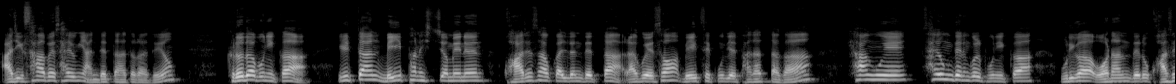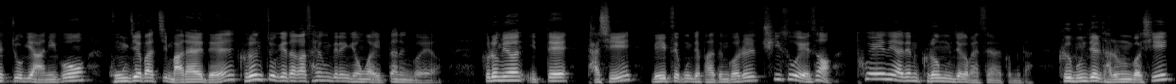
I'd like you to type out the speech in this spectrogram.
아직 사업에 사용이 안 됐다 하더라도요. 그러다 보니까 일단 매입하는 시점에는 과세 사업 관련됐다라고 해서 매입세 공제를 받았다가 향후에 사용되는 걸 보니까 우리가 원하는 대로 과세 쪽이 아니고 공제받지 말아야 될 그런 쪽에다가 사용되는 경우가 있다는 거예요. 그러면 이때 다시 매입세 공제 받은 거를 취소해서 토해내야 되는 그런 문제가 발생할 겁니다. 그 문제를 다루는 것이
